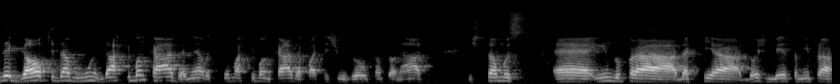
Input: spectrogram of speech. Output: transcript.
legal que dá muito, dá arquibancada, né? Você tem uma arquibancada para assistir o jogo, o campeonato. Estamos é, indo para daqui a dois meses também para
